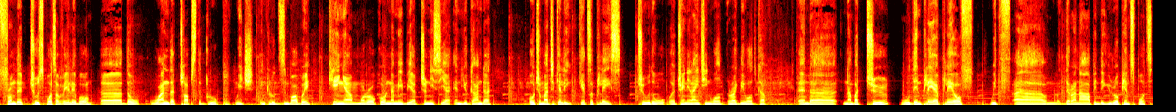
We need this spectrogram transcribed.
from the two spots available, uh, the one that tops the group, which includes Zimbabwe, Kenya, Morocco, Namibia, Tunisia, and Uganda, automatically gets a place to the uh, 2019 World Rugby World Cup. And uh, number two will then play a playoff with um, the runner-up in the European sports.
